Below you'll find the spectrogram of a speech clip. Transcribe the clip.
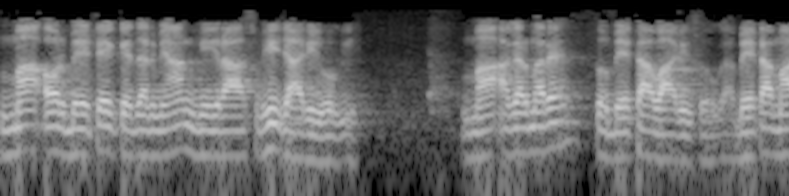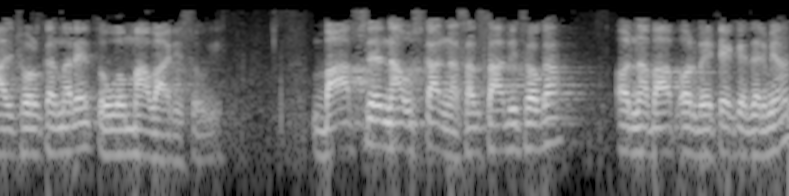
ماں اور بیٹے کے درمیان میراث بھی جاری ہوگی۔ ماں اگر مرے تو بیٹا وارث ہوگا۔ بیٹا مال چھوڑ کر مرے تو وہ ماں وارث ہوگی۔ باپ سے نہ اس کا نصب ثابت ہوگا اور نہ باپ اور بیٹے کے درمیان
